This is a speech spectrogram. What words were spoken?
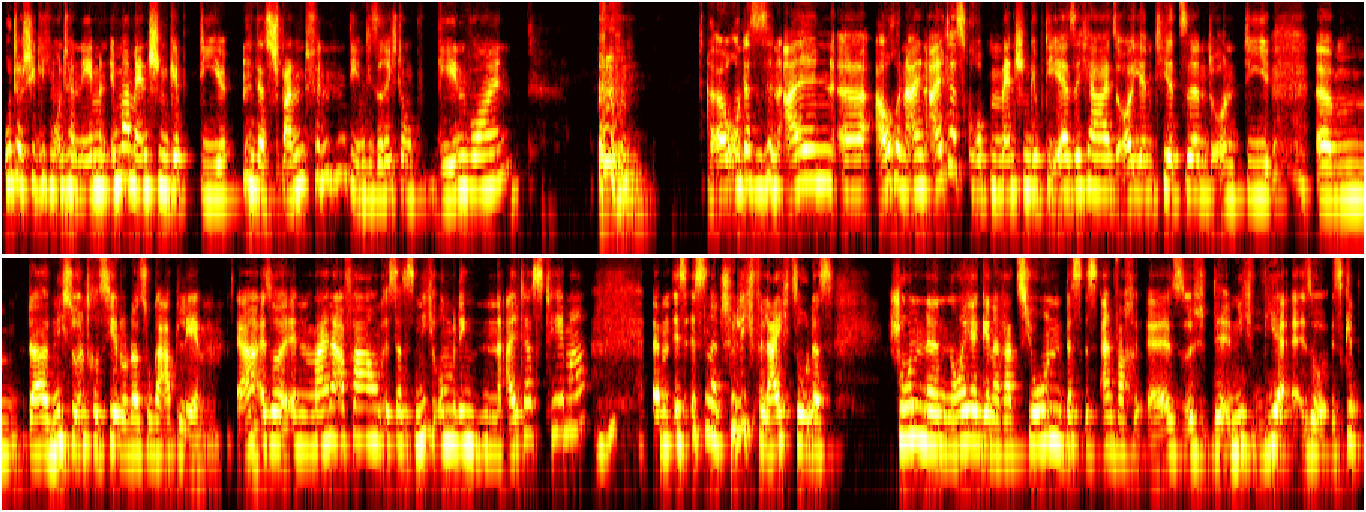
unterschiedlichen Unternehmen immer Menschen gibt, die das spannend finden, die in diese Richtung gehen wollen. Äh, und dass es in allen, äh, auch in allen Altersgruppen Menschen gibt, die eher sicherheitsorientiert sind und die ähm, da nicht so interessiert oder sogar ablehnen. Ja, mhm. also in meiner Erfahrung ist das nicht unbedingt ein Altersthema. Mhm. Ähm, es ist natürlich vielleicht so, dass schon eine neue Generation, das ist einfach äh, nicht wir, also es gibt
